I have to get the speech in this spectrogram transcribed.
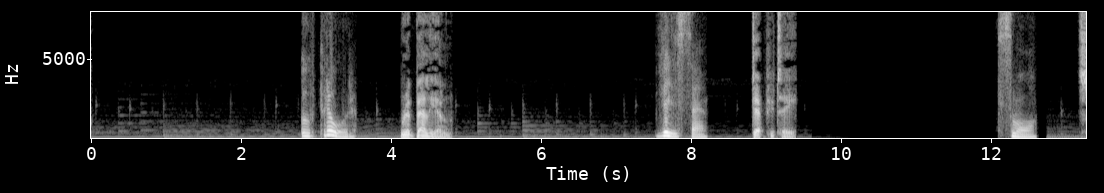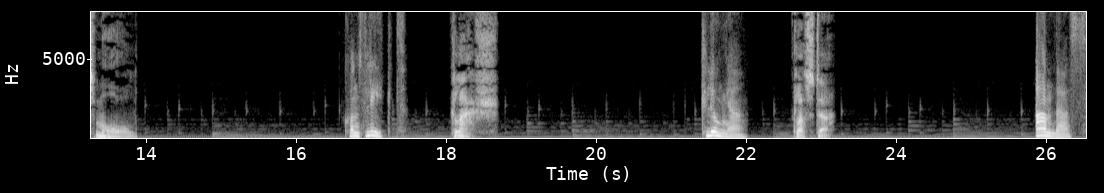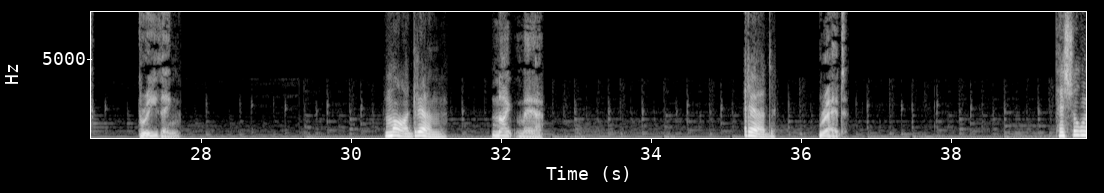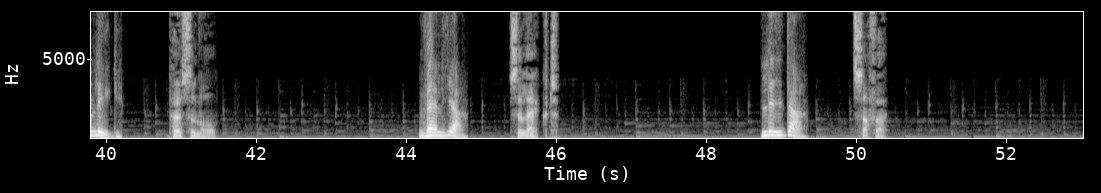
Uppror. rebellion, Vice. deputy, Små. small, Konflikt. clash, Klunga. cluster, Andas. breathing, Mardröm. nightmare, Röd. red, Personlig. personal, Välja. select, Lida. suffer,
